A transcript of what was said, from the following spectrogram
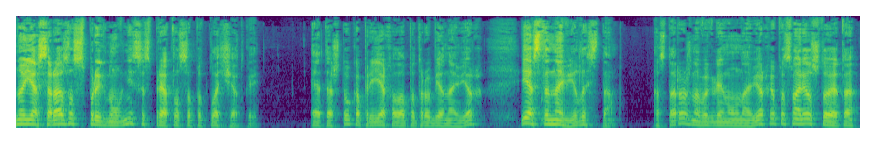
но я сразу спрыгнул вниз и спрятался под площадкой. Эта штука приехала по трубе наверх и остановилась там. Осторожно выглянул наверх и посмотрел, что это.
